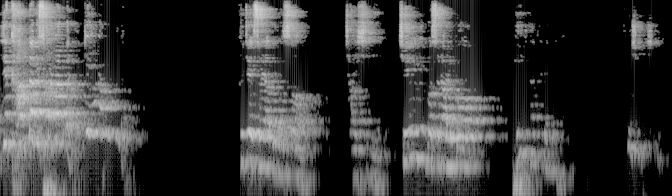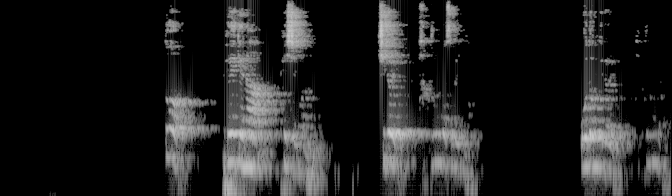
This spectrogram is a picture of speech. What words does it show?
이제 감각이 살아나는 거예요. 깨어나는 거예요. 그제서야 비로소 자신이 죄인인 것을 알고 회개하게 됩니다. 또 회개나 회심은 길을 바꾸는 것을 의미합니다. 오던 길을 바꾸는 겁니다.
